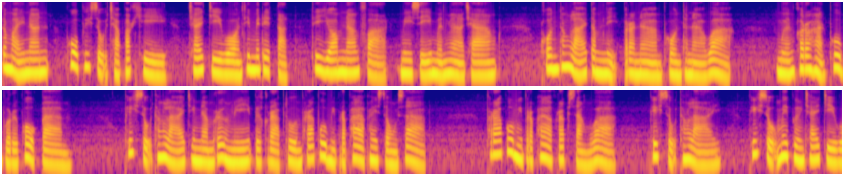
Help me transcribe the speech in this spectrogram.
สมัยนั้นพวกภิกษุฉัพพคีใช้จีวรที่ไม่ได้ตัดที่ย้อมน้ำฝาด มีสีเหมือนงาช้าง คนทั้งหลายตำหนิประนามโพลธนาว่า เหมือนครหัสผู้บริโภคกาม ภิกษุทั้งหลายจึงนำเรื่องนี้ไปกราบทูลพระผู้มีพระภาคให้ทรงทราบพพระผู้มีพระภาครับสั่งว่า ภิกษุทั้งหลาย ภิกษุไม่พึงใช้จีว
